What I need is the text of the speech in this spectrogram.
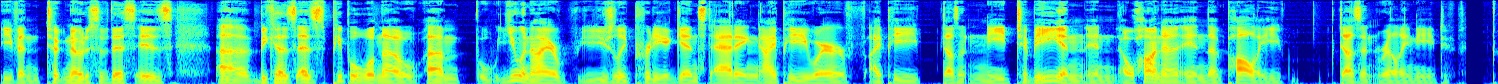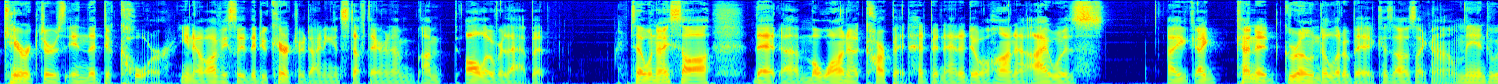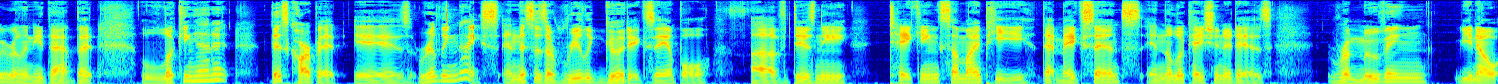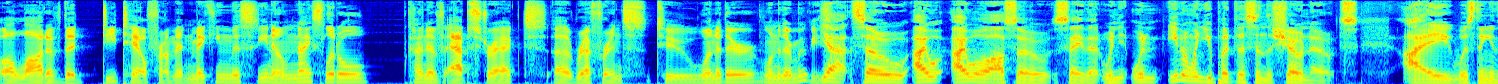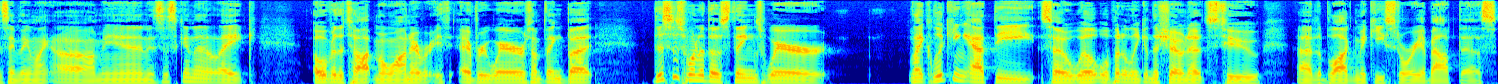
even took notice of this is uh, because, as people will know, um, you and I are usually pretty against adding IP where IP doesn't need to be, and and Ohana in the Poly doesn't really need characters in the decor. You know, obviously they do character dining and stuff there, and I'm I'm all over that. But so when I saw that uh, Moana carpet had been added to Ohana, I was I I kind of groaned a little bit because I was like, oh man, do we really need that? But looking at it, this carpet is really nice, and this is a really good example of Disney taking some IP that makes sense in the location it is, removing you know, a lot of the detail from it and making this, you know, nice little kind of abstract uh, reference to one of their one of their movies. Yeah, so I, w- I will also say that when when even when you put this in the show notes, I was thinking the same thing. I'm like, oh man, is this gonna like over the top Moana every, everywhere or something? But this is one of those things where, like, looking at the so we'll we'll put a link in the show notes to uh, the blog Mickey story about this,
